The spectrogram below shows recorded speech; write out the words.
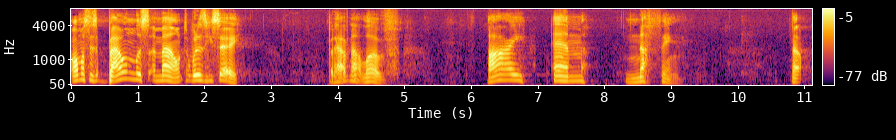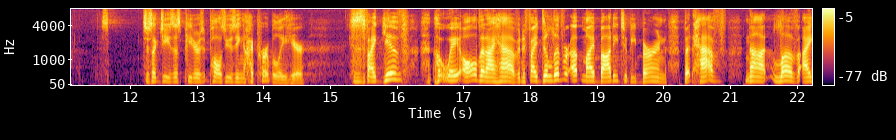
almost this boundless amount, what does he say? But have not love. I am nothing. Just like Jesus, Peter, Paul's using hyperbole here. He says, If I give away all that I have, and if I deliver up my body to be burned, but have not love, I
